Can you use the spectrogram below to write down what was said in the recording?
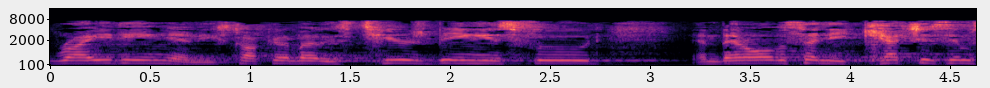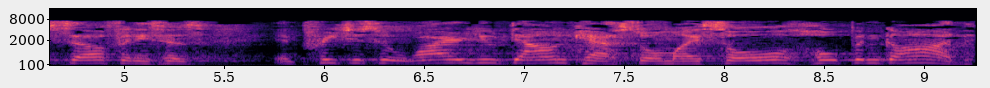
writing and he's talking about his tears being his food, and then all of a sudden he catches himself and he says, and preaches to, why are you downcast, O my soul? Hope in God.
